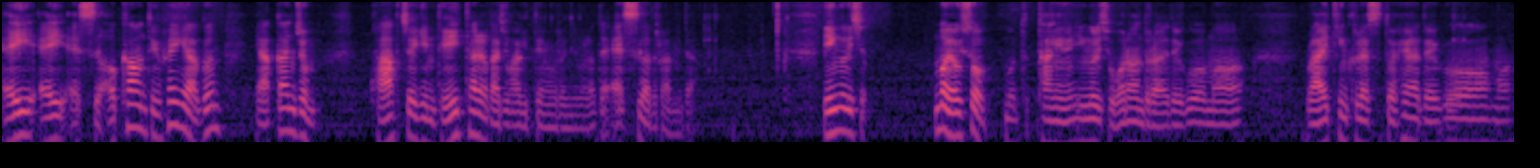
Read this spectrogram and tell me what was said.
AAS 어카운팅 회계학은 약간 좀 과학적인 데이터를 가지고 하기 때문에 그런지 몰라도 S가 들어갑니다. 잉글리시 뭐 여기서 뭐 당연히 잉글리시 원어원 들어야 되고 뭐 라이팅 클래스도 해야 되고 뭐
